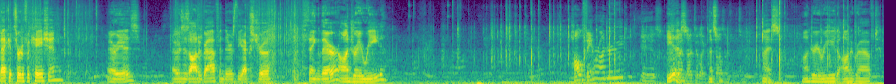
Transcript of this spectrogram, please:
Beckett certification. There he is. There's his autograph, and there's the extra thing there. Andre Reed. Hall of Famer, Andre Reed? Yeah, he is. He is. like That's- Nice. Andre Reed, autographed The one I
